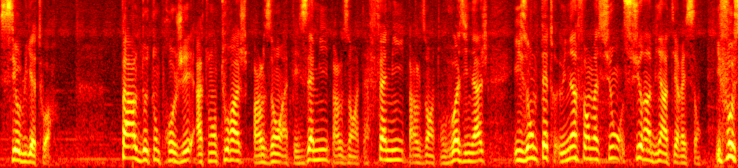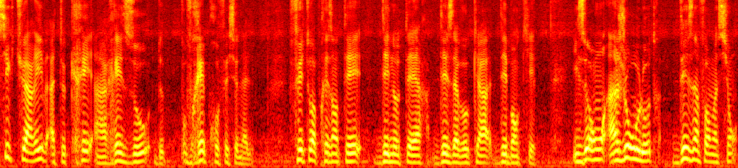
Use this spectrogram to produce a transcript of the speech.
C'est obligatoire. Parle de ton projet à ton entourage, parle-en à tes amis, parle-en à ta famille, parle-en à ton voisinage. Ils ont peut-être une information sur un bien intéressant. Il faut aussi que tu arrives à te créer un réseau de vrais professionnels. Fais-toi présenter des notaires, des avocats, des banquiers. Ils auront un jour ou l'autre des informations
